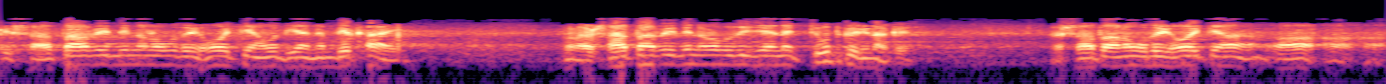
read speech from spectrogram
કે સાતાવેદીનો બધો હોય ત્યાં સુધી એને દેખાય. પણ સાતાવી દિનનો બધી છે એને ચૂત કરી નાખે. અસાતાનો ઉદય હોય ત્યાં. હા હા હા.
